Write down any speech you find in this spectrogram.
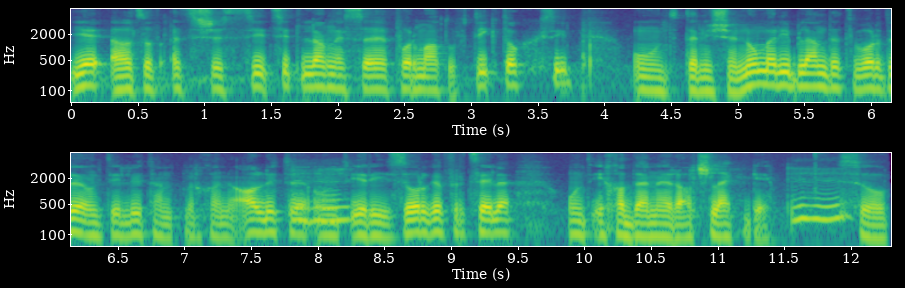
Je, also, es war eine Zeit, Zeit lang ein äh, Format auf TikTok, gewesen, Und dann ist eine Nummer eingeblendet worden und die Leute haben mir können anrufen und ihre Sorgen erzählen. Und ich habe denen Ratschläge gegeben. So,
